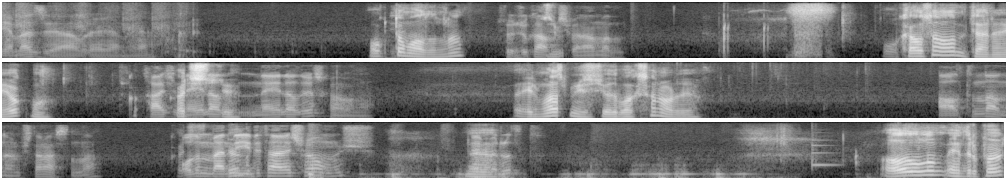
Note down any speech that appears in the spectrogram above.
Yemez ya buraya gelmeye. Ok da mı aldın lan? Çocuk almış ben almadım. Ok alsana oğlum bir tane yok mu? Kaç, Kaç neyle, al- istiyor? neyle alıyoruz ki onu? Elmas mı istiyordu baksana oraya. Altın da alınıyormuş lan aslında. Kaç Oğlum bende istiyor? 7 tane şey olmuş. Ne? Emerald. Al oğlum Ender Pearl.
